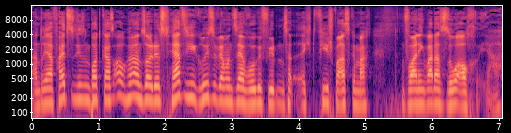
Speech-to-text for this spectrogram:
Andrea, falls du diesen Podcast auch hören solltest, herzliche Grüße. Wir haben uns sehr wohl gefühlt und es hat echt viel Spaß gemacht. Und vor allen Dingen war das so auch, ja,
